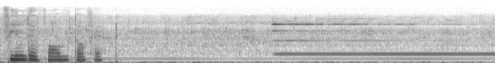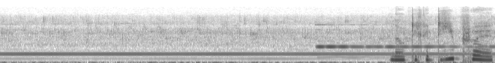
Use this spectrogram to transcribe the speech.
Feel the warmth of it. Now take a deep breath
